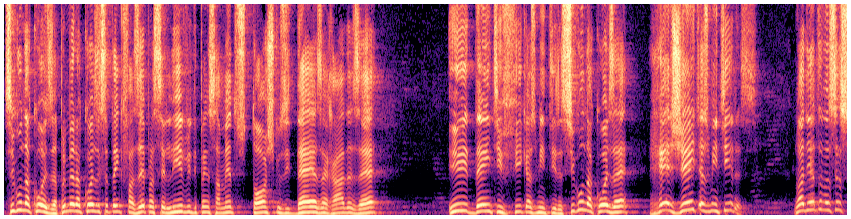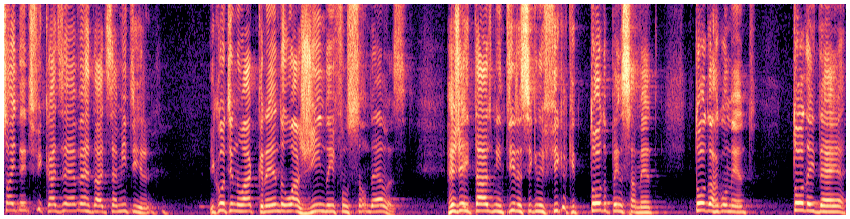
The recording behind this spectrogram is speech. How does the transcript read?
Segunda coisa, a primeira coisa que você tem que fazer para ser livre de pensamentos tóxicos, ideias erradas é identifique as mentiras. Segunda coisa é rejeite as mentiras. Não adianta você só identificar e dizer é verdade, isso é mentira. E continuar crendo ou agindo em função delas. Rejeitar as mentiras significa que todo pensamento, todo argumento, toda ideia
